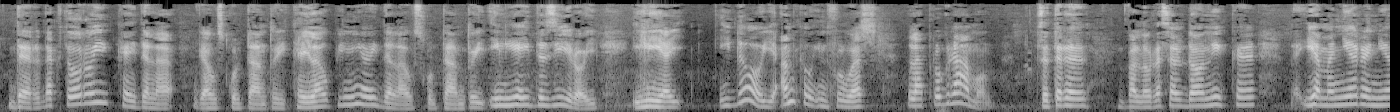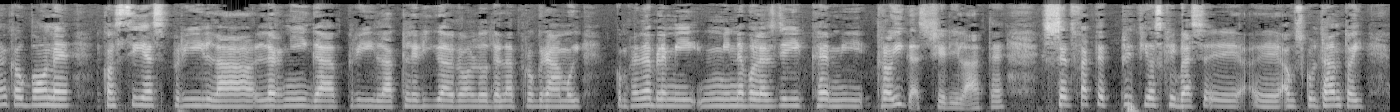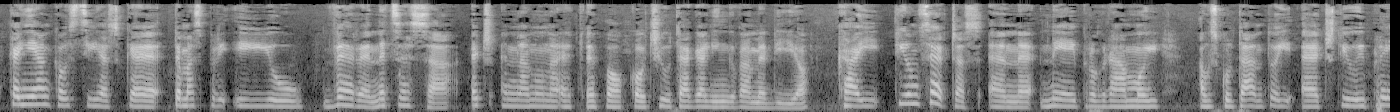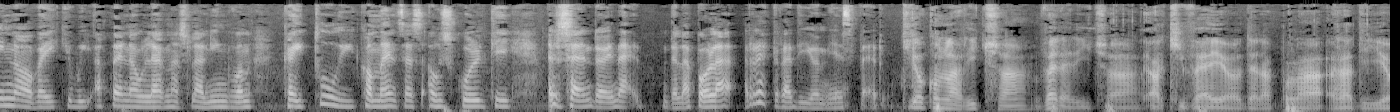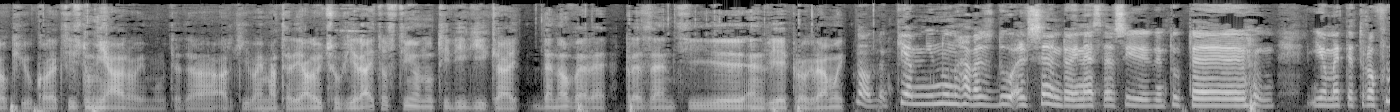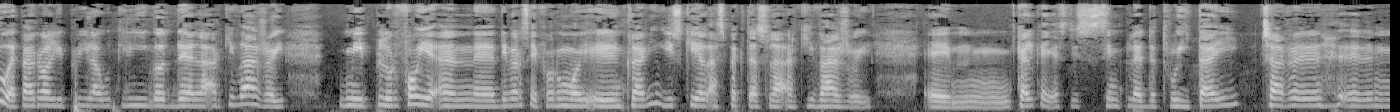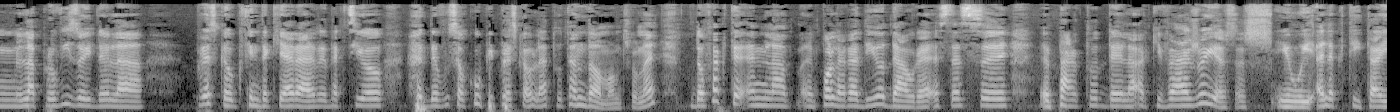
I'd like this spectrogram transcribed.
de redaktoroi kai de la aŭskultantoj kai la opinioi de la auscultantoi iliei desiroi iliei idoi ankaŭ influas la programon. Cetere valoras aldoni che ia maniere ni anca bone consias pri la lerniga pri la cleriga rolo de la programoi compreneble mi, mi ne volas diri che mi troigas cirilate, sed facte pri tio scribas eh, eh, auscultantoi, ca ni anca scias che temas pri iu vere necessa, ec en la nuna et epoco, ciutaga lingva medio, kai tion serĉas en niaj programoj auscultantoi et tiui plei novei, qui appena lernas la lingvon, kai tui comenzas ausculti sendoin de la Pola Retradio, mi esperu. Tio con la riccia, vere riccia, archiveio de la Pola Radio, kiu collectis dum jaroi multe da archivai materialoi, ciu vi raitos tion utiligi, kai novere presenti eh, en viei programoi? No, kiam ni nun havas du elsendoi, nestas tutte io mette tro flue paroli pri la utiligo de la archivajoi, mi plurfoje en eh, diversaj forumoj eh, klarigis kiel aspektas la arkivaĵoj. eh, kelkaj estis simple detruitaj, ĉar la provizoj de la preskaŭ kvindekjara redakcio devus okupi preskaŭ la tutan domon, ĉu ne? Do fakte en la eh, Pola Radio daŭre estas eh, parto de la arkivaĵoj, estas iuj elektitaj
